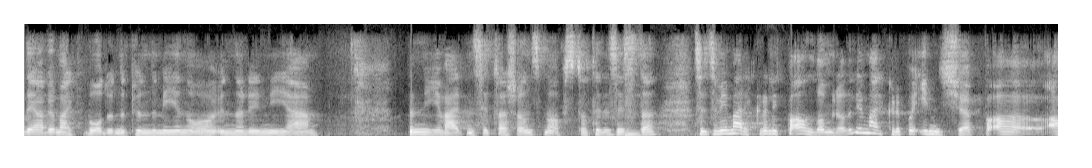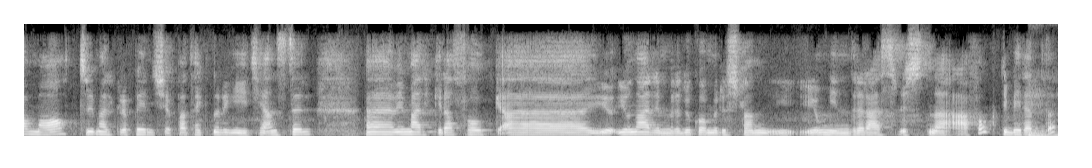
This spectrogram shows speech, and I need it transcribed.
det, har vi merket både under pandemien og under de nye den nye verdenssituasjonen som har oppstått i det siste. Mm. Så vi merker det litt på alle områder. Vi merker det på innkjøp av, mat, vi merker det på innkjøp av teknologitjenester. Eh, vi merker at folk er, jo, jo, nærmere du kommer Russland, jo mindre reiselystne er folk. De blir redde.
